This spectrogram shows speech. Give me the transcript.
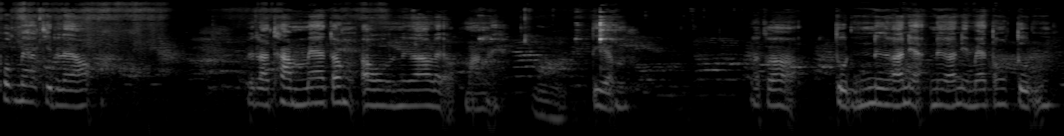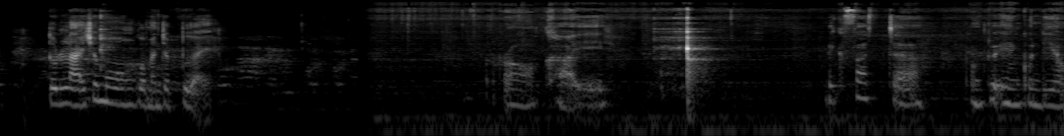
พวกแม่กินแล้ว เวลาทำแม่ต้องเอาเนื้ออะไรออกมาหน่อยอ่าเตรียม แล้วก็ตุนเนื้อเนี่ย เนื้อนี่แม่ต้องตุน ตุนหลายชั่วโมงกว่ามันจะเปื่อย รอไข่เบรกฟาสต์จะของตัวเองคนเดียว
